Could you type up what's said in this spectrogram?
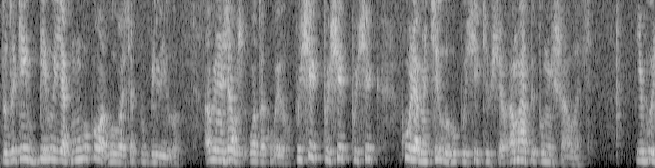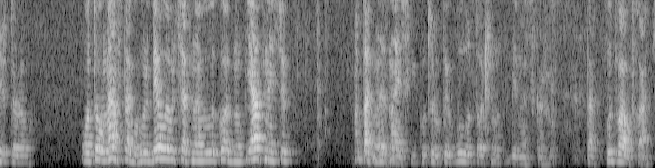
то такий білий, як молоко, а волосся побіліло. А він взяв отакою, пущик, пущик, пущик, кулями цілого пущик і все, а мати помішалася. І будь здоров. Ото в нас так в Гордиловцях на Великодну п'ятницю, а так не знаю, скільки трупів було, точно тобі не скажу. Так, по два в хаті.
